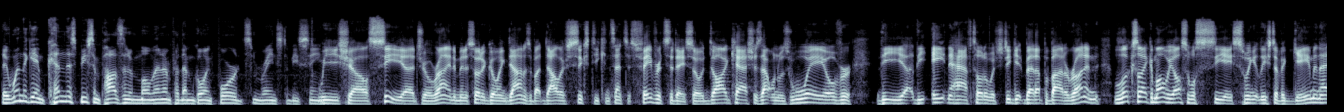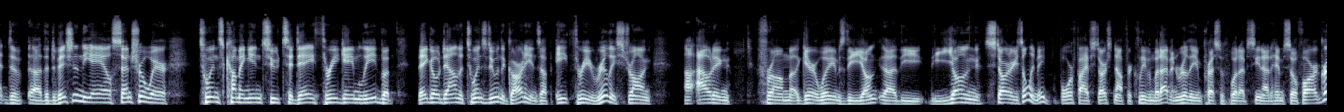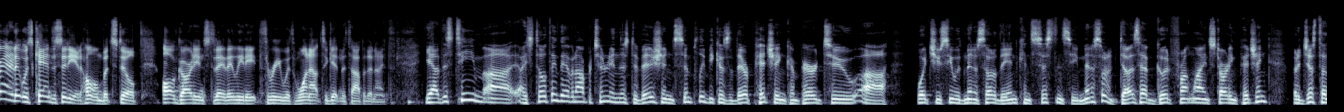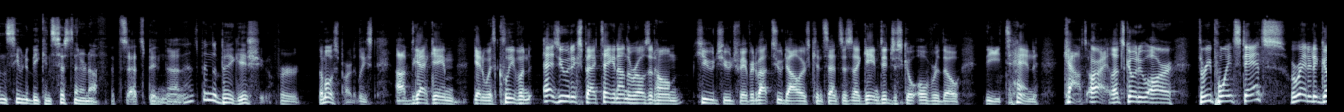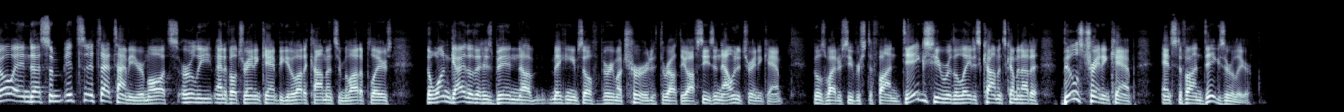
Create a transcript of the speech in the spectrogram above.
They win the game. Can this be some positive momentum for them going forward? Some rains to be seen. We shall see. Uh, Joe Ryan in Minnesota going down is about $1.60 consensus favorites today. So dog cashes. That one was way over the uh, the eight and a half total, which did get bet up about a run. And looks like them all. We also will see a swing at least of a game in that div- uh, the division in the AL Central where Twins coming into today, three game lead, but they go down. The Twins do, and the Guardians up 8 3. Really strong uh, outing from uh, Garrett Williams, the young, uh, the the young starter. He's only made four or five starts now for Cleveland, but I've been really impressed with what I've seen out of him so far. Granted, it was Kansas City at home, but still, all Guardians today. They lead eight three with one out to get in the top of the ninth. Yeah, this team, uh, I still think they have an opportunity in this division simply because of their pitching compared to. Uh, what you see with Minnesota, the inconsistency. Minnesota does have good frontline starting pitching, but it just doesn't seem to be consistent enough. That's, that's been uh, that's been the big issue for the most part, at least. Uh, that game again with Cleveland, as you would expect, taking on the Rose at home, huge, huge favorite, about two dollars consensus. A game did just go over though the ten count. All right, let's go to our three point stance. We're ready to go, and uh, some it's it's that time of year, Mal. It's early NFL training camp. You get a lot of comments from a lot of players. The one guy, though, that has been uh, making himself very much heard throughout the offseason, now into training camp, Bills wide receiver Stefon Diggs. Here were the latest comments coming out of Bills training camp and Stefon Diggs earlier.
